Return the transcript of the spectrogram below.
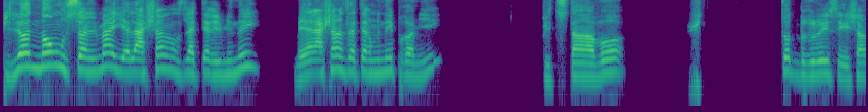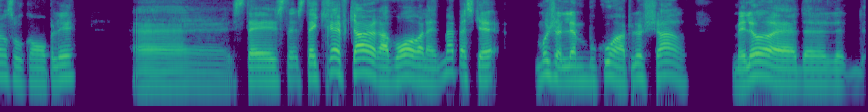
Puis là, non seulement il a la chance de la terminer, mais il a la chance de la terminer premier. Puis tu t'en vas tout brûler ses chances au complet. Euh, c'était crève-cœur à voir, honnêtement, parce que moi, je l'aime beaucoup en plus, Charles. Mais là, euh, de, de- tu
